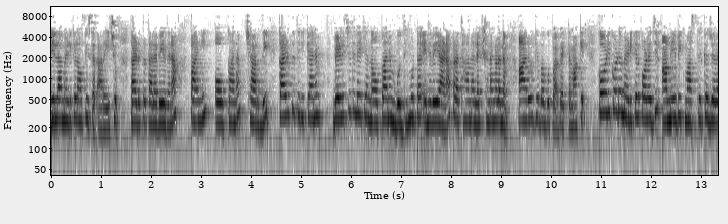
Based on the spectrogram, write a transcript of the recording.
ജില്ലാ മെഡിക്കൽ ഓഫീസർ അറിയിച്ചു. കടുത്ത തലവേദന പനി ഓക്കാനം ഛർദി കഴുത്ത് തിരിക്കാനും വെളിച്ചത്തിലേക്ക് നോക്കാനും ബുദ്ധിമുട്ട് എന്നിവയാണ് പ്രധാന ലക്ഷണങ്ങളെന്നും ആരോഗ്യവകുപ്പ് വ്യക്തമാക്കി. കോഴിക്കോട് മെഡിക്കൽ കോളേജിൽ അമീബിക് മസ്തിഷ്ക ജ്വര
